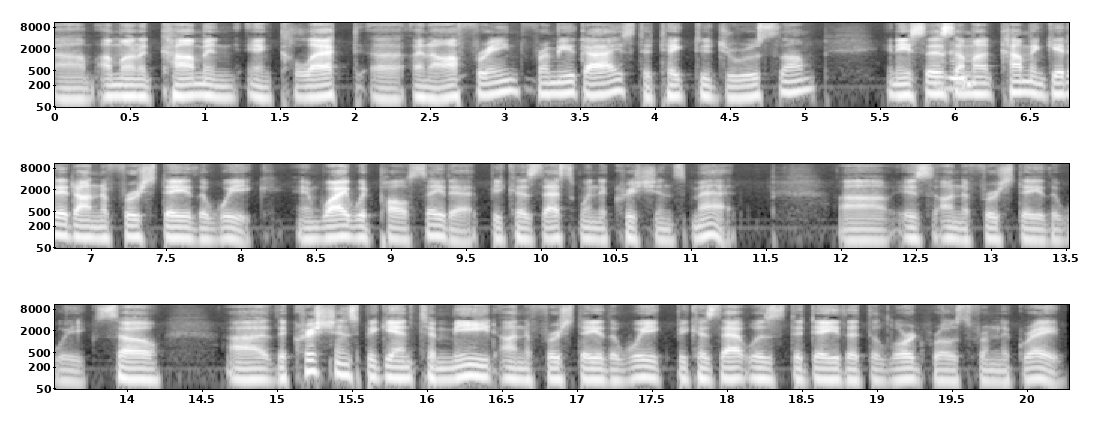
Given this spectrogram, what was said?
um, I'm going to come and, and collect uh, an offering from you guys to take to Jerusalem. And he says, mm-hmm. I'm going to come and get it on the first day of the week. And why would Paul say that? Because that's when the Christians met, uh, is on the first day of the week. So uh, the Christians began to meet on the first day of the week because that was the day that the Lord rose from the grave.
